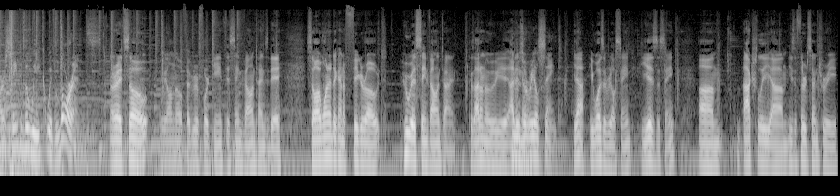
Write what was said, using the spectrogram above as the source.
our saint of the week with Lawrence. All right, so we all know February 14th is St. Valentine's Day. So I wanted to kind of figure out who is St. Valentine because I don't know who he is. I He didn't was know a who- real saint. Yeah, he was a real saint. He is a saint. Um, actually, um, he's a third century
